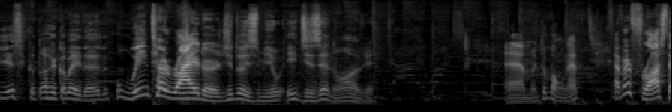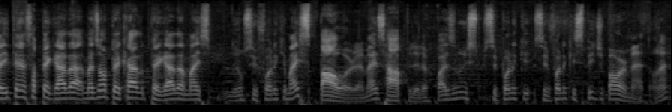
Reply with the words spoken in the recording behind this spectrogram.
e esse que eu tô recomendando, o Winter Rider de 2019. É muito bom, né? Everfrost aí tem essa pegada, mas é uma pegada, pegada mais. um Symphonic mais power, é mais rápido, ele é quase um Symphonic, Symphonic Speed Power Metal, né?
